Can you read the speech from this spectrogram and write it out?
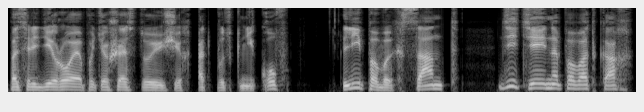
Посреди роя путешествующих отпускников, липовых сант, детей на поводках,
